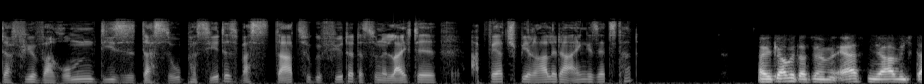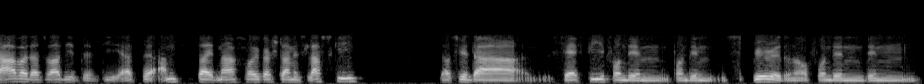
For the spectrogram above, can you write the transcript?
dafür, warum diese, das so passiert ist, was dazu geführt hat, dass so eine leichte Abwärtsspirale da eingesetzt hat? Also ich glaube, dass wir im ersten Jahr, wie ich da war, das war die, die erste Amtszeit nach Holger Stanislawski, dass wir da sehr viel von dem, von dem Spirit und auch von den, den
